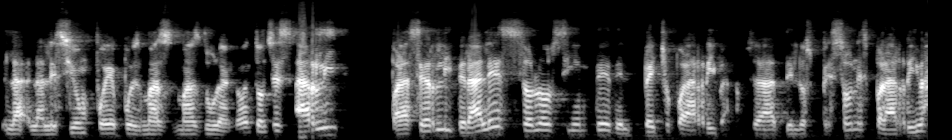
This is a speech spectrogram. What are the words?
la, lesión fue pues más, más dura, ¿no? Entonces Arlie, para ser literales, solo siente del pecho para arriba, o sea, de los pezones para arriba,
